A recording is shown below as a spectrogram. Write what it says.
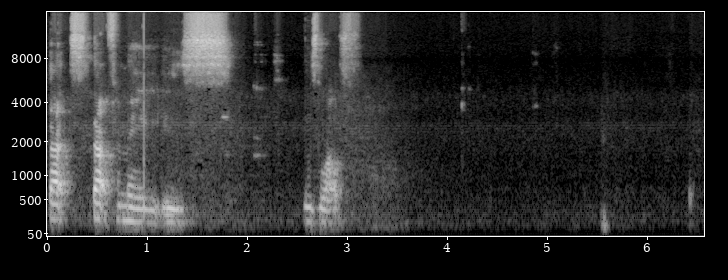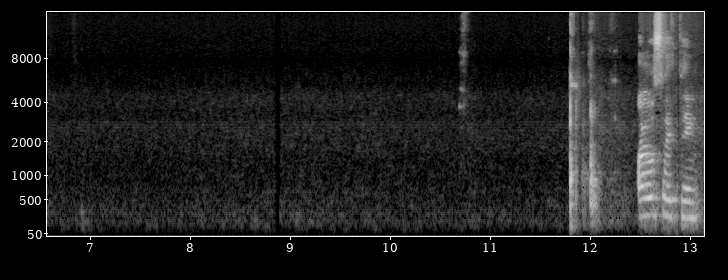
that's that for me is is love. I also think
